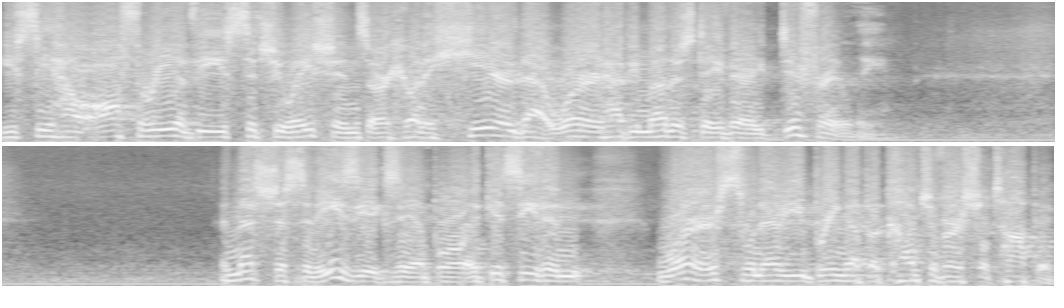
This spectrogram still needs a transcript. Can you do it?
You see how all three of these situations are going to hear that word, Happy Mother's Day, very differently. And that's just an easy example. It gets even worse whenever you bring up a controversial topic.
